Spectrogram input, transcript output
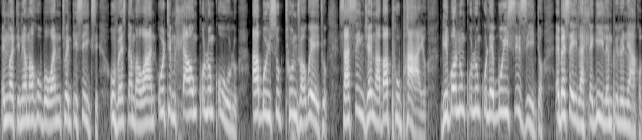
encwadini yamahubo 126 uverse number 1 uthi mhla uNkulunkulu abuyisa ukuthunjwa kwethu sasinjengabaphuphayo ngibona uNkulunkulu ebuyisa izinto ebese ilahlekile empilweni yakho.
